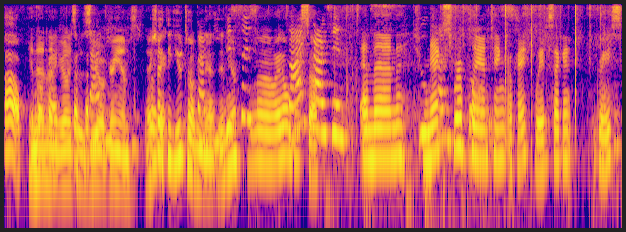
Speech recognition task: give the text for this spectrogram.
Oh, And then I realized it was zero grams. Actually, I think you told me that, didn't you? No, I don't think five so. thousand. And then next we're planting, okay, wait a second, Grace.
